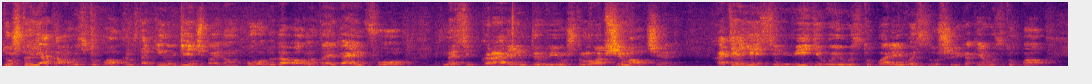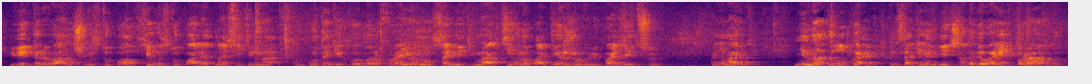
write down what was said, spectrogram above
То, что я там выступал, Константин Евгеньевич по этому поводу давал на Тайга инфо, на Сипкрае интервью, что мы вообще молчали. Хотя есть видео, и выступали, и вы слушали, как я выступал. И Виктор Иванович выступал. Все выступали относительно вот этих выборов в районном совете. Мы активно поддерживали позицию. Понимаете? Не надо лукавить, Константин Евгеньевич, надо говорить правду,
